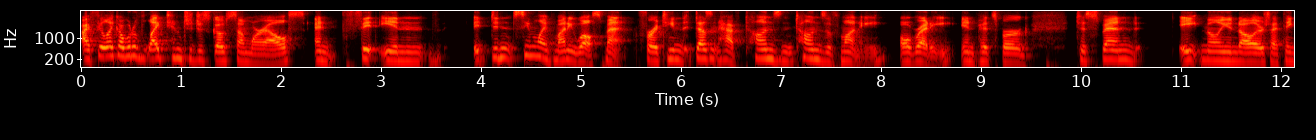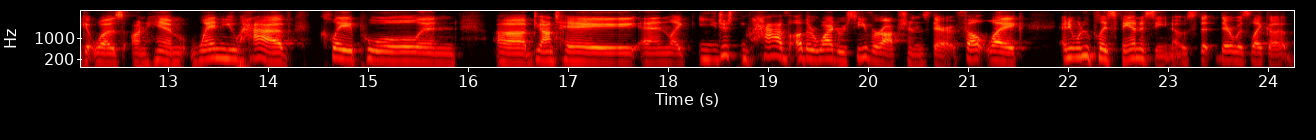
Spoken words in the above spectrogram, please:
I feel like i would have liked him to just go somewhere else and fit in it didn't seem like money well spent for a team that doesn't have tons and tons of money already in pittsburgh to spend eight million dollars, I think it was, on him when you have Claypool and uh, Diontae and like you just you have other wide receiver options there. It felt like anyone who plays fantasy knows that there was like a,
